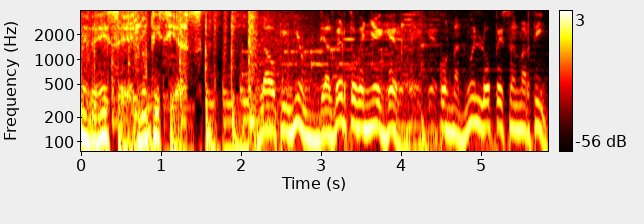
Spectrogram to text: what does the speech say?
MBS Noticias. La opinión de Alberto Beñé con Manuel López San Martín.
